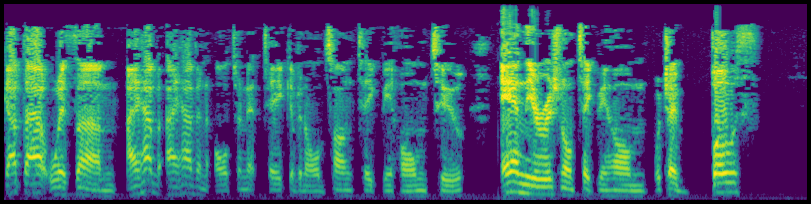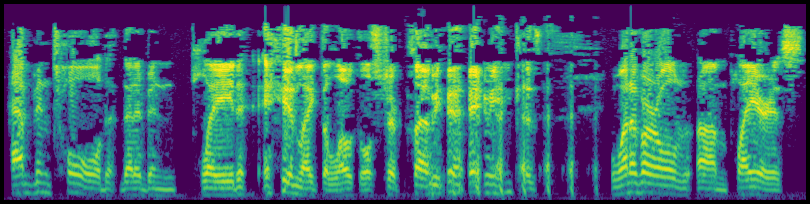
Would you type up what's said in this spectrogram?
got that with, um, I have, I have an alternate take of an old song, Take Me Home too, and the original Take Me Home, which I both have been told that have been played in like the local strip club. You know what I mean? Because one of our old um, players,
